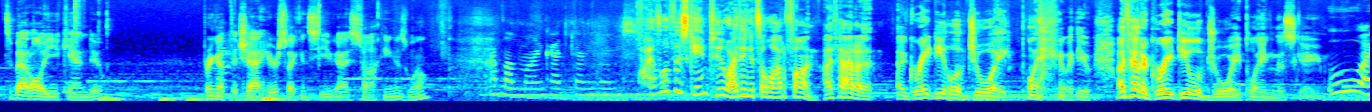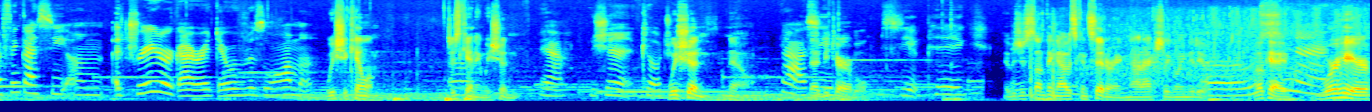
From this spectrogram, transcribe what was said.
It's about all you can do. Bring up the chat here so I can see you guys talking as well. I love Minecraft Dungeons. I love this game too. I think it's a lot of fun. I've had a, a great deal of joy playing it with you. I've had a great deal of joy playing this game. Ooh, I think I see um a trader guy right there with his llama. We should kill him. Just kidding, we shouldn't. Yeah, we shouldn't kill. We shouldn't, no. Yeah, I That'd be a- terrible. See a pig. It was just something I was considering, not actually going to do. Oh, Okay, snap. we're here.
